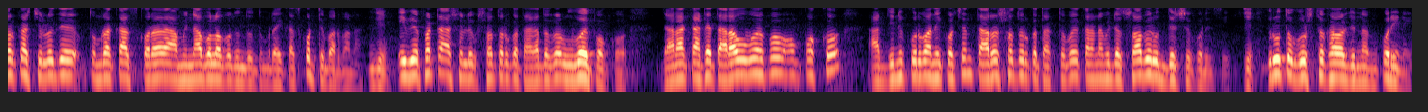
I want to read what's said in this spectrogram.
দরকার ছিল যে তোমরা কাজ করার আমি না বলা পর্যন্ত তোমরা এই কাজ করতে পারবে না। এই ব্যাপারটা আসলে সতর্ক থাকা দরকার উভয় পক্ষ। যারা কাটে তারাও উভয় পক্ষ আর যিনি কোরবানি করছেন তারও সতর্ক থাকতে হবে কারণ আমি এটা সবের উদ্দেশ্য করেছি। দ্রুত গোস্ত খাওয়ার জন্য আমি করি নাই।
